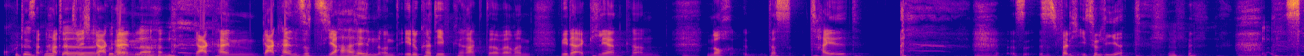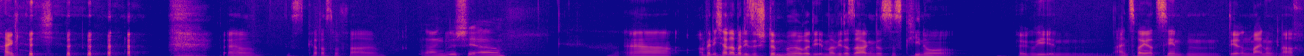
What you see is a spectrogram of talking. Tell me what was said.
gute, Es hat, gute, hat natürlich gar keinen, Plan. gar, keinen, gar keinen sozialen und edukativen Charakter, weil man weder erklären kann, noch das teilt. es, es ist völlig isoliert. das ist eigentlich. ja, das ist katastrophal. Eigentlich ja. Äh, wenn ich halt aber diese Stimmen höre, die immer wieder sagen, dass das Kino irgendwie in ein, zwei Jahrzehnten deren Meinung nach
